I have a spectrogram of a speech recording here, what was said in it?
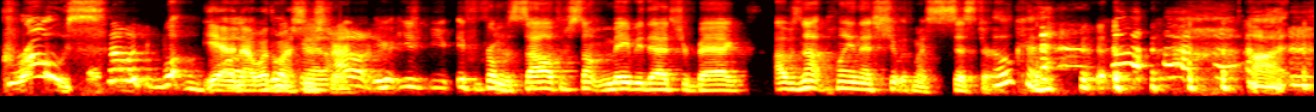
Gross. Not with, what, Yeah, look, not with my look, man, sister. I don't. You, you, you- if you're from the south or something, maybe that's your bag. I was not playing that shit with my sister. Okay. All right.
